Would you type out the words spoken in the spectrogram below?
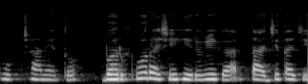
खूप छान येतो. भरपूर अशी हिरवीगार ताजी ताजी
